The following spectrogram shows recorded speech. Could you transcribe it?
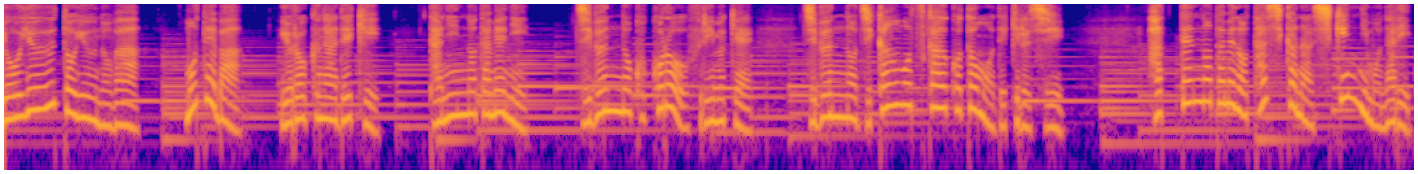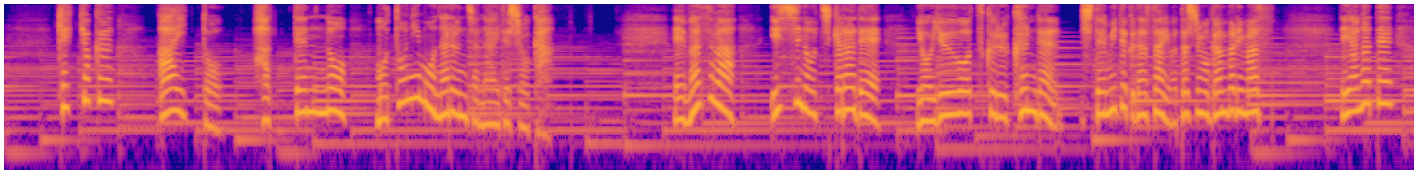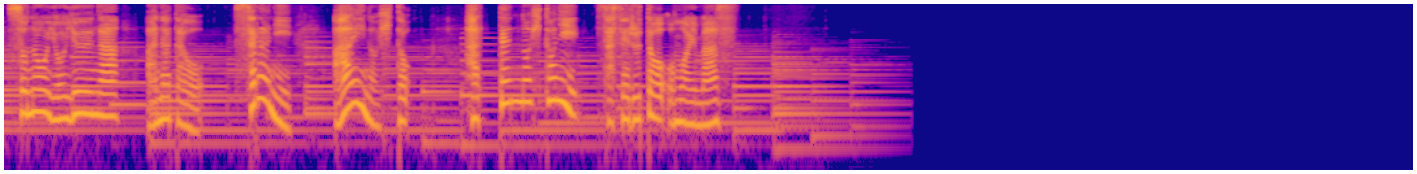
余裕というのは持てば余力ができ他人のために自分の心を振り向け自分の時間を使うこともできるし発展のための確かな資金にもなり結局愛と発展の元にもなるんじゃないでしょうか。えまずは意志の力で余裕を作る訓練してみてください。私も頑張ります。でやがてその余裕があなたをさらに愛の人発展の人にさせると思います。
